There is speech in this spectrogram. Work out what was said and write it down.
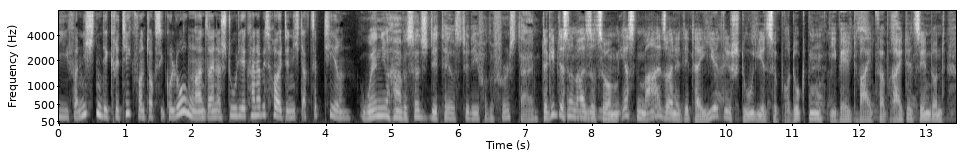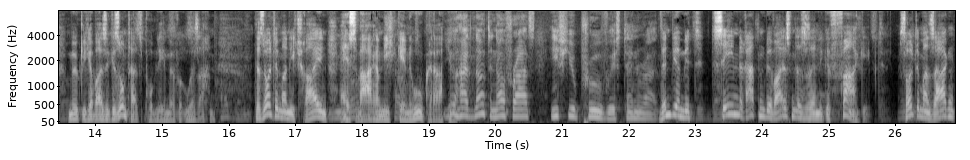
Die vernichtende Kritik von Toxikologen an seiner Studie kann er bis heute nicht akzeptieren. Da gibt es nun also zum ersten Mal so eine detaillierte Studie zu Produkten, die weltweit verbreitet sind und möglicherweise Gesundheitsprobleme verursachen. Da sollte man nicht schreien, es waren nicht genug Ratten. Wenn wir mit zehn Ratten beweisen, dass es eine Gefahr gibt, sollte man sagen,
